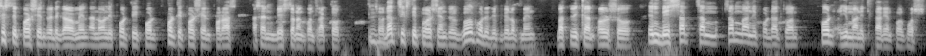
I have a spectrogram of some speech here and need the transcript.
60% with the government and only 40 percent for us as an investor and contractor. So that 60% will go for the development, but we can also invest some- some money for that one for humanitarian purpose.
